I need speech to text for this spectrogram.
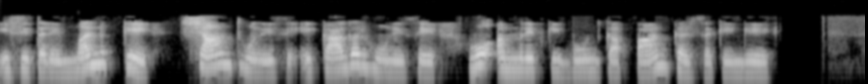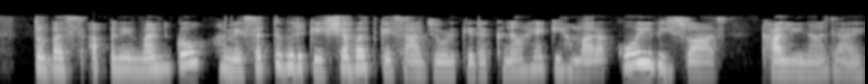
इसी तरह मन के शांत होने से, एकाग्र होने से वो अमृत की बूंद का पान कर सकेंगे। तो बस अपने मन को हमें सतगुरु के शब्द के साथ जोड़ के रखना है कि हमारा कोई भी श्वास खाली ना जाए,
